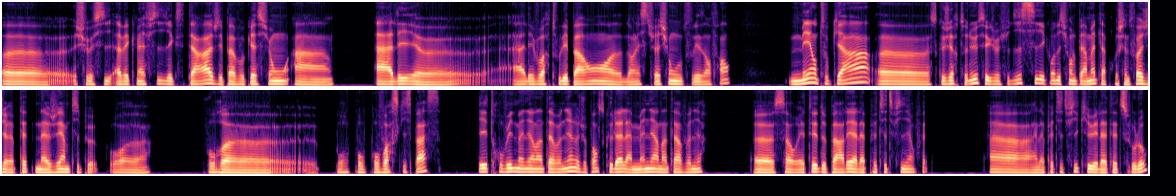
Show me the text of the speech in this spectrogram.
je suis aussi avec ma fille, etc. J'ai pas vocation à à aller, euh, à aller voir tous les parents euh, dans la situation ou tous les enfants. Mais en tout cas, euh, ce que j'ai retenu, c'est que je me suis dit, si les conditions le permettent, la prochaine fois, j'irai peut-être nager un petit peu pour, voir ce qui se passe et trouver une manière d'intervenir. Et je pense que là, la manière d'intervenir, ça aurait été de parler à la petite fille, en fait. à la petite fille qui a eu la tête sous l'eau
